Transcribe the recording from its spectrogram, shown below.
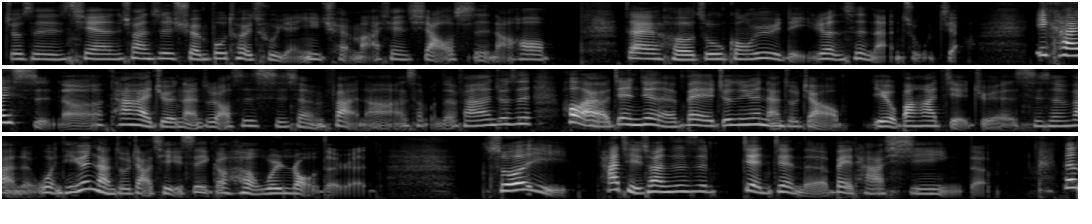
就是先算是宣布退出演艺圈嘛，先消失，然后在合租公寓里认识男主角。一开始呢，他还觉得男主角是私生饭啊什么的，反正就是后来有渐渐的被，就是因为男主角也有帮他解决私生饭的问题，因为男主角其实是一个很温柔的人，所以他其实算是是渐渐的被他吸引的。但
